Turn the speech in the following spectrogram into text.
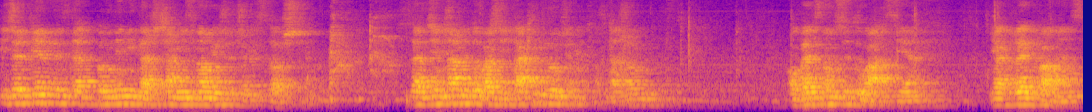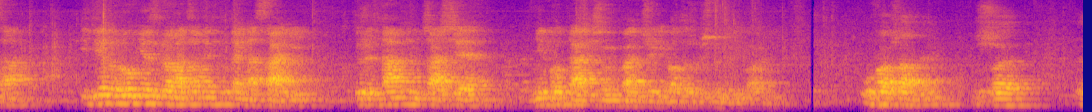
I czerpiemy z jak pełnymi garściami z nowej rzeczywistości. Zawdzięczamy to właśnie takim ludziom, to znaczą obecną sytuację, jak Lech Wałęsa i wielu również zgromadzonych tutaj na sali, którzy w tamtym czasie nie poddali się i walczyli o to, żebyśmy byli wolni. Uważamy, że y,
